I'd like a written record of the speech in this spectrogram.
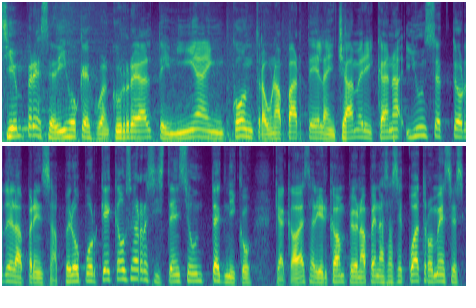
Siempre se dijo que Juan Cruz Real tenía en contra una parte de la hinchada americana y un sector de la prensa. Pero ¿por qué causa resistencia un técnico que acaba de salir campeón apenas hace cuatro meses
